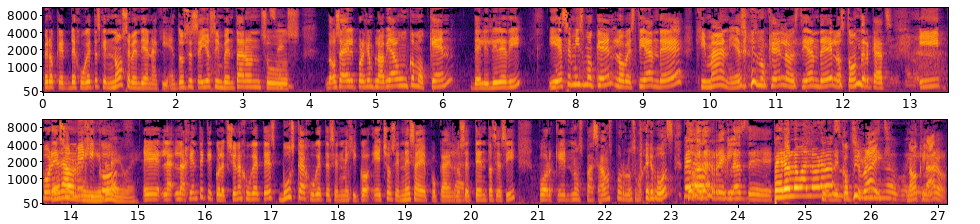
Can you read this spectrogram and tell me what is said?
pero que de juguetes que no se vendían aquí. Entonces ellos inventaron sus o sea el por ejemplo había un como Ken de Lili Ledi y ese mismo Ken lo vestían de He-Man y ese mismo Ken lo vestían de los Thundercats y por Era eso en horrible, México eh, la, la gente que colecciona juguetes busca juguetes en México hechos en esa época, en los Claro. 70s y así, porque nos pasamos por los huevos Pero- todas las reglas de, Pero lo valorabas de un copyright. chingo. No, claro.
